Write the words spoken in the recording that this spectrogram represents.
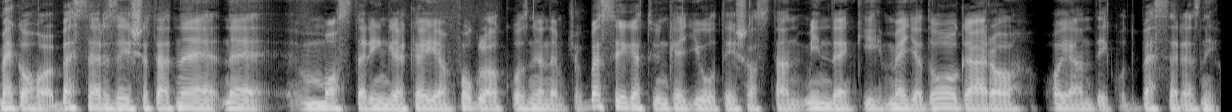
megahal beszerzése, tehát ne, ne masteringgel kelljen foglalkozni, hanem csak beszélgetünk egy jót, és aztán mindenki megy a dolgára, ajándékot beszerezni,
